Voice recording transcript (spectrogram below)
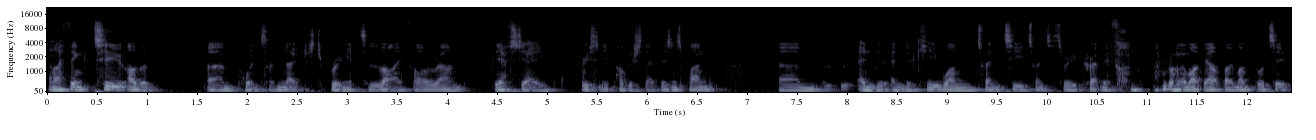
And I think two other um, points I'd note just to bring it to life are around the FCA recently published their business plan. Um, end, of, end of Q1 2023. Correct me if I'm, I'm wrong, I might be out by a month or two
